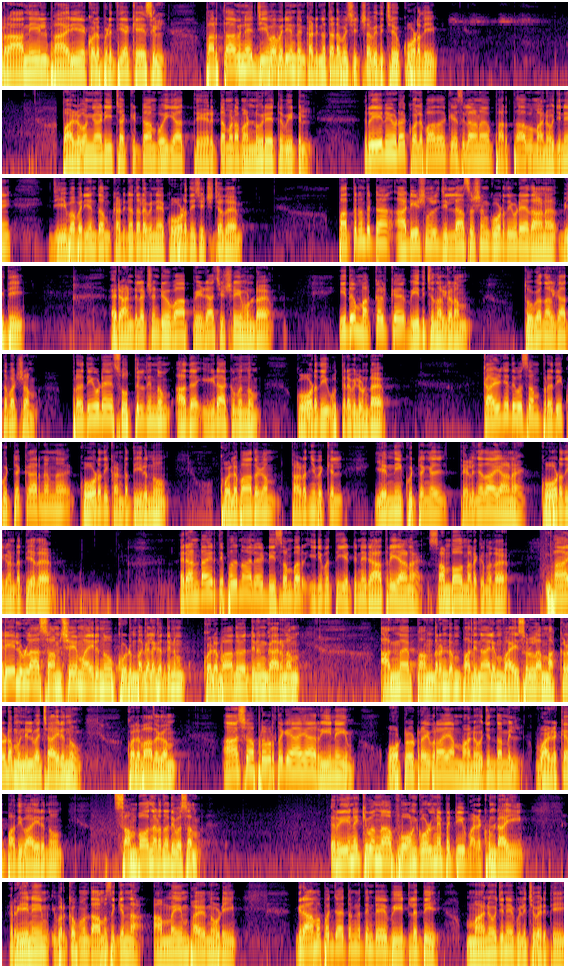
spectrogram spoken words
റാന്നിയിൽ ഭാര്യയെ കൊലപ്പെടുത്തിയ കേസിൽ ഭർത്താവിന് ജീവപര്യന്തം കഠിനത്തടവ് ശിക്ഷ വിധിച്ച് കോടതി. പഴവങ്ങാടി ചക്കിട്ടാമ്പൊയ്യ തേറിട്ടമട മണ്ണൂരേത്ത് വീട്ടിൽ റീനയുടെ കൊലപാതക കേസിലാണ് ഭർത്താവ് മനോജിനെ ജീവപര്യന്തം കഠിന തടവിന് കോടതി ശിക്ഷിച്ചത്. പത്തനംതിട്ട അഡീഷണൽ ജില്ലാ സെഷൻ കോടതിയുടേതാണ് വിധി. രണ്ട് ലക്ഷം രൂപ പിഴ ശിക്ഷയുമുണ്ട്. ഇത് മക്കൾക്ക് വീതിച്ചു നൽകണം. തുക നൽകാത്ത പക്ഷം പ്രതിയുടെ സ്വത്തിൽ നിന്നും അത് ഈടാക്കുമെന്നും കോടതി ഉത്തരവിലുണ്ട്. കഴിഞ്ഞ ദിവസം പ്രതി കുറ്റക്കാരനെന്ന് കോടതി കണ്ടെത്തിയിരുന്നു. കൊലപാതകം തടഞ്ഞുവെക്കൽ എന്നീ കുറ്റങ്ങൾ തെളിഞ്ഞതായാണ് കോടതി കണ്ടെത്തിയത്. രണ്ടായിരത്തി പതിനാല് ഡിസംബർ ഇരുപത്തിയെട്ടിന് രാത്രിയാണ് സംഭവം നടക്കുന്നത്. ഭാര്യയിലുള്ള സംശയമായിരുന്നു കുടുംബകലഹത്തിനും കൊലപാതകത്തിനും കാരണം. അന്ന് പന്ത്രണ്ടും പതിനാലും വയസ്സുള്ള മക്കളുടെ മുന്നിൽ വച്ചായിരുന്നു കൊലപാതകം. ആശാപ്രവർത്തകയായ റീനയും ഓട്ടോ ഡ്രൈവറായ മനോജും തമ്മിൽ വഴക്ക് പതിവായിരുന്നു. സംഭവം നടന്ന ദിവസം റീനയ്ക്ക് വന്ന ഫോൺ കോളിനെ പറ്റി വഴക്കുണ്ടായി. റീനയും ഇവർക്കൊപ്പം താമസിക്കുന്ന അമ്മയും ഭയന്നോടി ഗ്രാമപഞ്ചായത്ത് അംഗത്തിന്റെ വീട്ടിലെത്തി മനോജിനെ വിളിച്ചു വരുത്തി.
